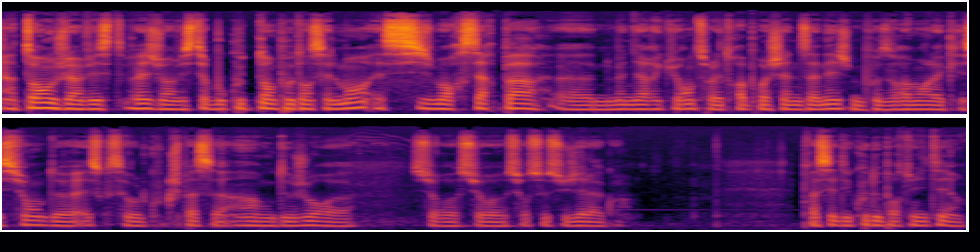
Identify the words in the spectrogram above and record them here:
un temps où je vais, investi- ouais, je vais investir beaucoup de temps potentiellement, et si je ne m'en resserre pas de manière récurrente sur les trois prochaines années, je me pose vraiment la question de est-ce que ça vaut le coup que je passe un ou deux jours sur, sur, sur ce sujet-là. Après, c'est des coûts d'opportunité. hein.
